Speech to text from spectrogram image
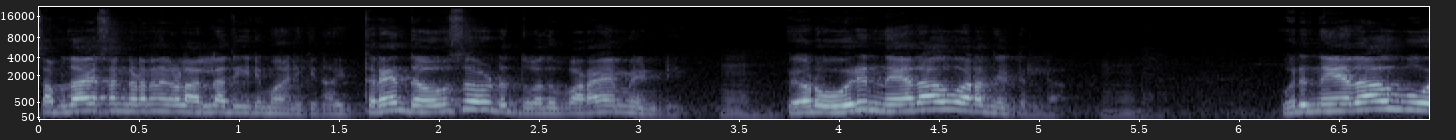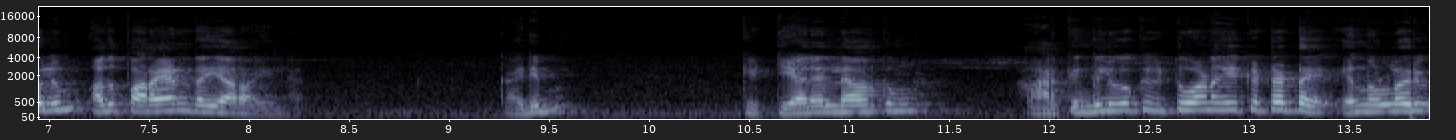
സമുദായ സംഘടനകളല്ല തീരുമാനിക്കുന്നത്. ഇത്രയും ദിവസം എടുത്തു അത് പറയാൻ വേണ്ടി. വേറെ ഒരു നേതാവ് പറഞ്ഞിട്ടില്ല. ഒരു നേതാവ് പോലും അത് പറയാൻ തയ്യാറായില്ല. കാര്യം കിട്ടിയാൽ എല്ലാവർക്കും ആർക്കെങ്കിലും ഒക്കെ കിട്ടുവാണെങ്കിൽ കിട്ടട്ടെ എന്നുള്ളൊരു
